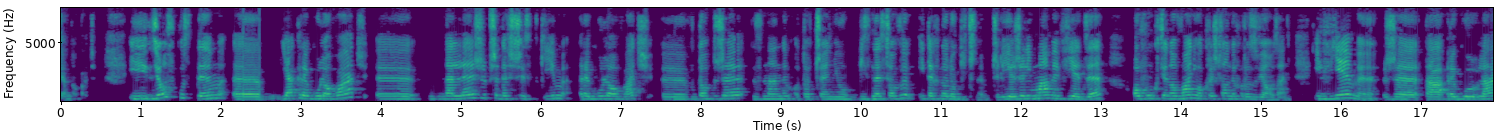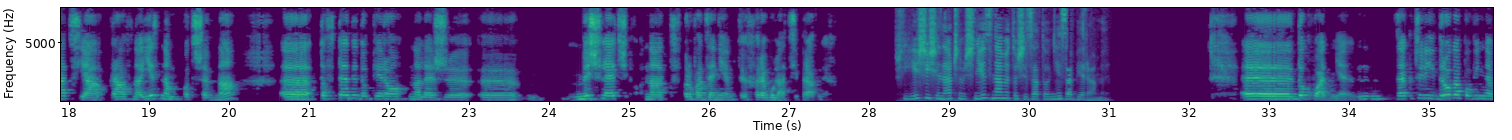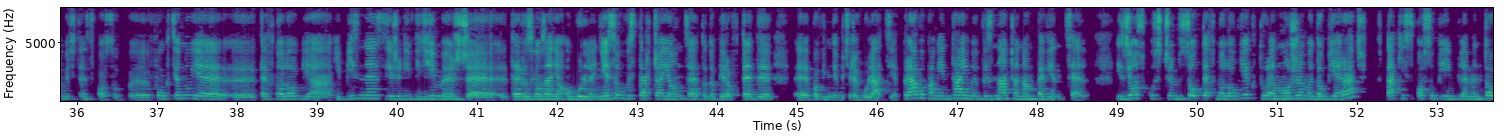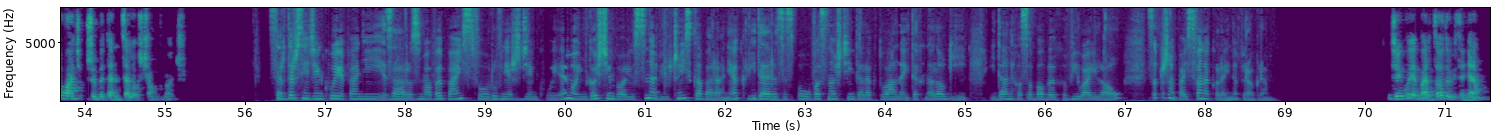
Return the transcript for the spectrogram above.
funkcjonować. I w związku z tym, e, jak regulować, e, należy przede wszystkim regulować e, w dobrze znanym otoczeniu biznesowym i technologicznym. Czyli jeżeli mamy wiedzę o funkcjonowaniu określonych rozwiązań i wiemy, że ta regulacja prawna jest nam potrzebna, to wtedy dopiero należy myśleć nad wprowadzeniem tych regulacji prawnych. Czyli jeśli się na czymś nie znamy, to się za to nie zabieramy. E, dokładnie. Tak, czyli droga powinna być w ten sposób. E, funkcjonuje e, technologia i biznes. Jeżeli widzimy, że te rozwiązania ogólne nie są wystarczające, to dopiero wtedy powinny być regulacje. Prawo, pamiętajmy, wyznacza nam pewien cel. I w związku z czym są technologie, które możemy dobierać, w taki sposób je implementować, żeby ten cel osiągnąć. Serdecznie dziękuję Pani za rozmowę. Państwu również dziękuję. Moim gościem była Justyna Wilczyńska-Baraniak, lider zespołu własności intelektualnej, technologii i danych osobowych VY Law. Zapraszam Państwa na kolejny program. Dziękuję bardzo. Do widzenia.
